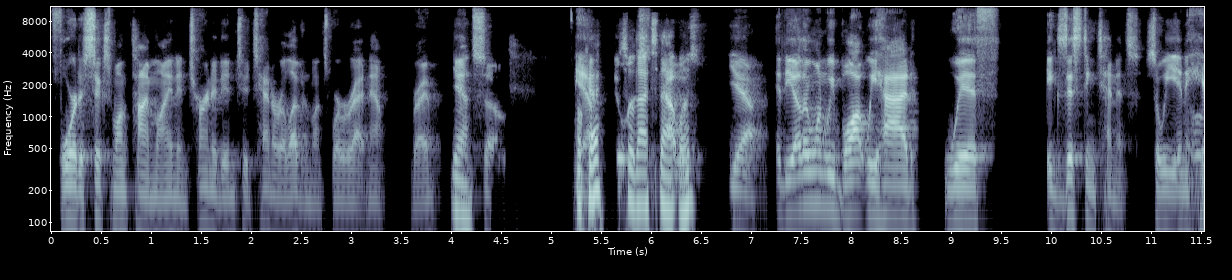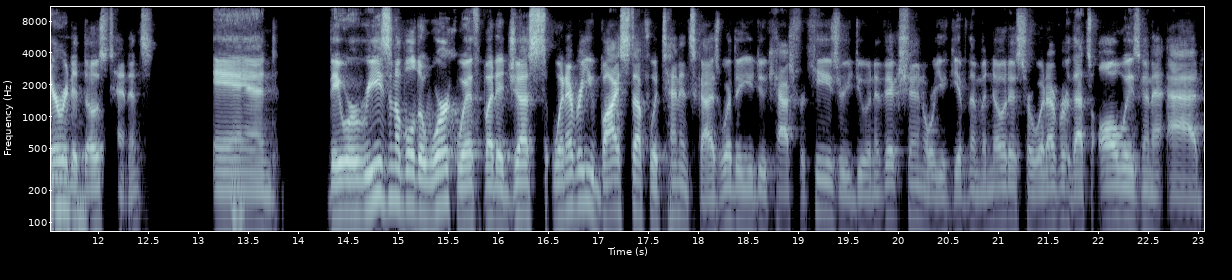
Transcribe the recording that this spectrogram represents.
four to six month timeline and turn it into 10 or 11 months where we're at now. Right. Yeah. And so, Okay, it so that's that one. was- yeah. The other one we bought, we had with existing tenants. So we inherited Ooh. those tenants hmm. and they were reasonable to work with, but it just, whenever you buy stuff with tenants, guys, whether you do cash for keys or you do an eviction or you give them a notice or whatever, that's always going to add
